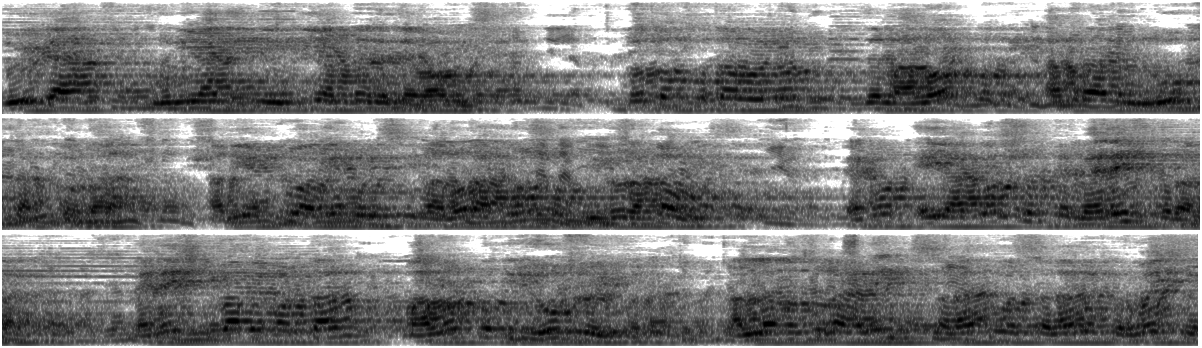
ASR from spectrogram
দুইটা বুনিয়াদী নীতি আমাদের দেওয়া হয়েছে। প্রথম কথা হইল যে মানব প্রতি আমরা লোভ থাকতো না। আমি একটু আগে বলেছি মানব আকর্ষণ দৃঢ় রাখা হয়েছে। এখন এই আকর্ষণকে ম্যানেজ করা লাগবে। ম্যানেজ কীভাবে করতাম? মানব প্রতি লোভ রইত না। আল্লাহ রসুল আলী সালাতু সালামে ফরমাইছে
